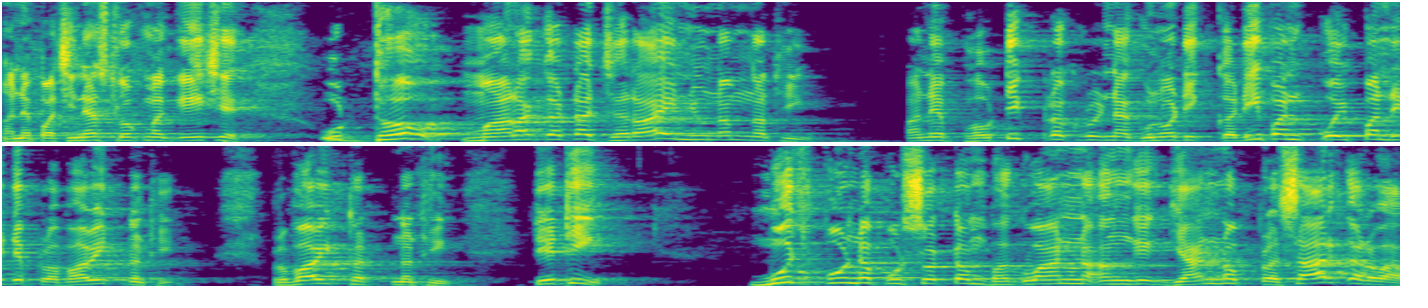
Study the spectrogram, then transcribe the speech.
અને પછીના શ્લોકમાં કહે છે, ઉદ્ધવ મારા કરતાં જરાય ન્યૂનમ નથી અને ભૌતિક પ્રકૃતિના ગુણોથી કદી પણ કોઈ પણ રીતે પ્રભાવિત નથી, પ્રભાવિત થત નથી. તેથી મુજ પૂર્ણ પુરુષોત્તમ ભગવાનના અંગે જ્ઞાનનો પ્રસાર કરવા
